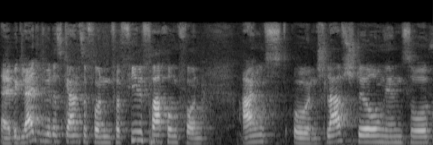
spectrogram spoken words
Äh, begleitet wird das Ganze von Vervielfachung von Angst und Schlafstörungen. So.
